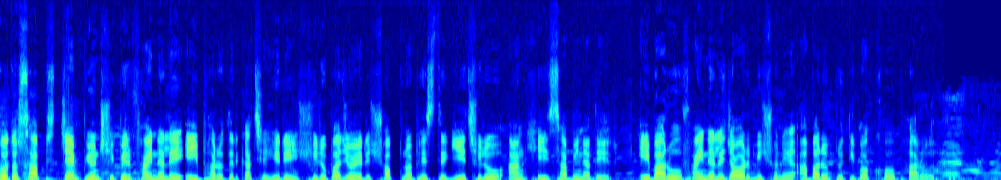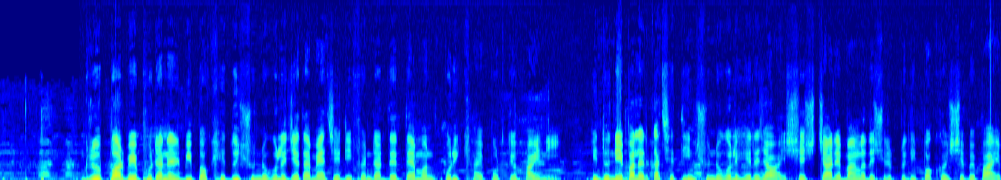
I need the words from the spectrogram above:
গত সাব চ্যাম্পিয়নশিপের ফাইনালে এই ভারতের কাছে হেরে শিরোপা জয়ের স্বপ্ন ভেস্তে গিয়েছিল আংখি সাবিনাদের। এবারও ফাইনালে যাওয়ার মিশনে আবারও প্রতিপক্ষ ভারত। গ্রুপ পর্বে ভুটানের বিপক্ষে দুই শূন্য গোলে জেতা ম্যাচে ডিফেন্ডারদের তেমন পরীক্ষায় পড়তে হয়নি। কিন্তু নেপালের কাছে তিন শূন্য গোলে হেরে যাওয়ায় শেষ চারে বাংলাদেশের প্রতিপক্ষ হিসেবে পায়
